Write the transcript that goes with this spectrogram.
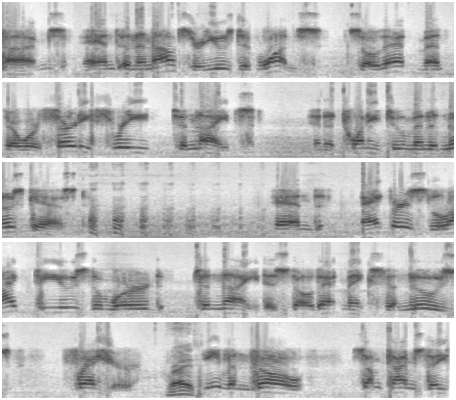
times, and an announcer used it once. So that meant there were 33 tonights in a 22 minute newscast. and anchors like to use the word tonight as though that makes the news fresher. Right. Even though sometimes they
